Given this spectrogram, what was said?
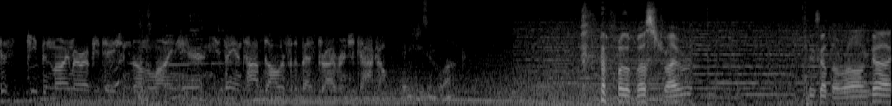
Just keep in mind my reputation's on the line here. He's paying top dollar for the best driver in Chicago. And he's in luck. For the best driver? He's got the wrong guy.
